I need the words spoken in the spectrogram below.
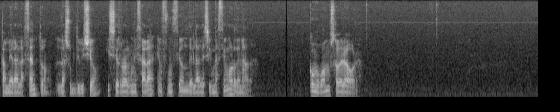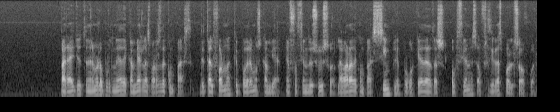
cambiará el acento, la subdivisión y se reorganizará en función de la designación ordenada como vamos a ver ahora. Para ello tendremos la oportunidad de cambiar las barras de compás, de tal forma que podremos cambiar, en función de su uso, la barra de compás simple por cualquiera de las opciones ofrecidas por el software.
